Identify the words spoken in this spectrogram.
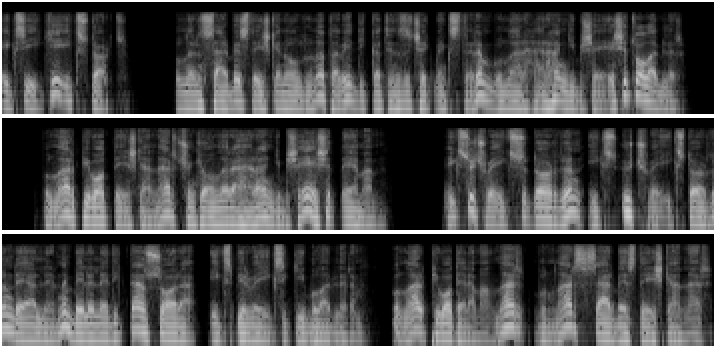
eksi 2 x4. Bunların serbest değişken olduğuna tabii dikkatinizi çekmek isterim. Bunlar herhangi bir şeye eşit olabilir. Bunlar pivot değişkenler çünkü onları herhangi bir şeye eşitleyemem. X3 ve x4'ün, x3 ve x4'ün değerlerini belirledikten sonra x1 ve x2'yi bulabilirim. Bunlar pivot elemanlar, bunlar serbest değişkenler.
